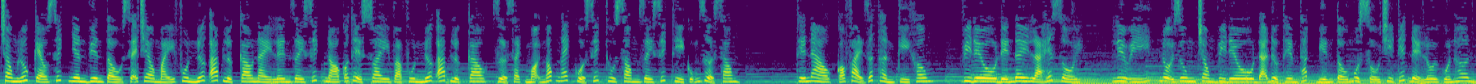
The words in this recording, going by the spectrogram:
Trong lúc kéo xích, nhân viên tàu sẽ treo máy phun nước áp lực cao này lên dây xích, nó có thể xoay và phun nước áp lực cao, rửa sạch mọi ngóc ngách của xích, thu xong dây xích thì cũng rửa xong. Thế nào, có phải rất thần kỳ không? Video đến đây là hết rồi. Lưu ý, nội dung trong video đã được thêm thắt biến tấu một số chi tiết để lôi cuốn hơn.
